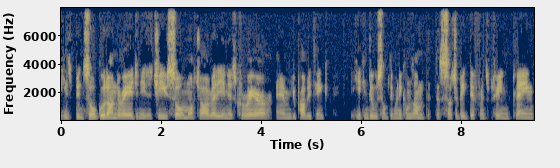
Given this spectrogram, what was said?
he's been so good underage and he's achieved so much already in his career, um, you probably think he can do something when he comes on. Th- There's such a big difference between playing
